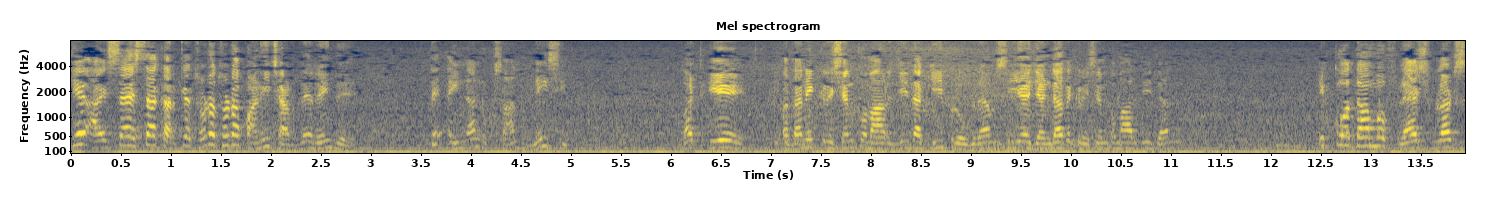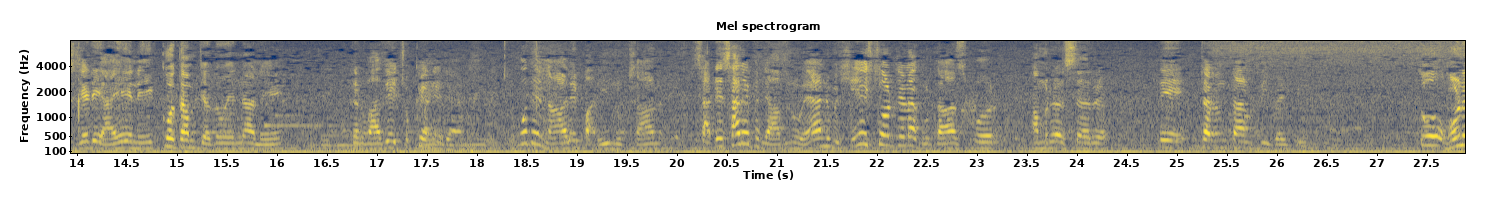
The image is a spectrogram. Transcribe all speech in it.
ਜੇ ਆਹਿਸਤਾ ਆਹਿਸਤਾ ਕਰਕੇ ਥੋੜਾ ਥੋੜਾ ਪਾਣੀ ਛੱਡਦੇ ਰਹਿੰਦੇ, ਤੇ ਇੰਨਾ ਨੁਕਸਾਨ ਨਹੀਂ ਸੀ। ਬਟ ਇਹ ਪਤਾ ਨਹੀਂ ਕ੍ਰਿਸ਼ਨ ਕੁਮਾਰ ਜੀ ਦਾ ਕੀ ਪ੍ਰੋਗਰਾਮ ਸੀ, ਇਹ ਏਜੰਡਾ ਤੇ ਕ੍ਰਿਸ਼ਨ ਕੁਮਾਰ ਜੀ ਜਾਣ ਇੱਕੋ ਦਮ ਫਲੈਸ਼ ਬਲੱਡਸ ਜਿਹੜੇ ਆਏ ਨੇ, ਇੱਕੋ ਦਮ ਜਦੋਂ ਇਹਨਾਂ ਨੇ ਦਰਵਾਜ਼ੇ ਚੁੱਕੇ ਨੇ। ਉਹਦੇ ਨਾਲ ਇਹ ਭਾਰੀ ਨੁਕਸਾਨ ਸਾਡੇ ਸਾਰੇ ਪੰਜਾਬ ਨੂੰ ਹੋਇਆ। ਐਂਡ ਵਿਸ਼ੇਸ਼ ਤੌਰ ਜਿਹੜਾ ਗੁਰਦਾਸਪੁਰ ਅੰਮ੍ਰਿਤਸਰ ਤੇ ਤਰਨਤਾਰਨ ਦੀ ਬੈਲਟੀ ਤੋਂ ਹੁਣ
